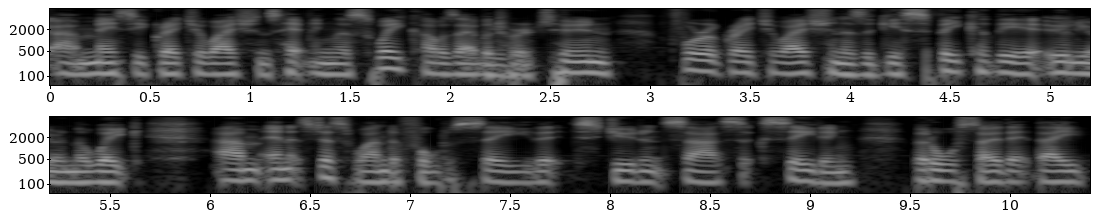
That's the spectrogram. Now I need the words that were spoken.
um, massive graduations happening this week. I was able mm. to return for a graduation as a guest speaker there earlier in the week. Um, and it's just wonderful to see that students are succeeding, but also that they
